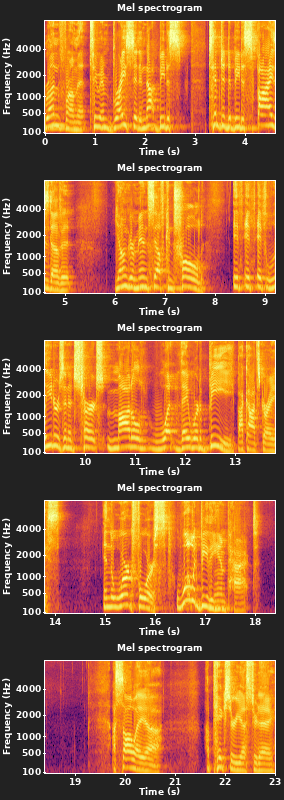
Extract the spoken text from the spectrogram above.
run from it, to embrace it and not be dis- tempted to be despised of it, younger men self controlled. If, if, if leaders in a church modeled what they were to be by God's grace, in the workforce, what would be the impact? I saw a, uh, a picture yesterday,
